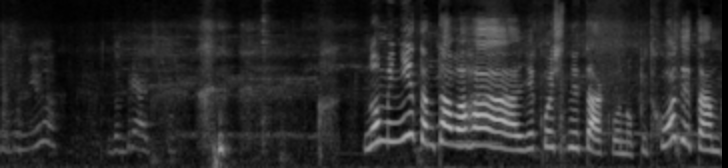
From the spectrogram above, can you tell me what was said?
зрозуміла? Добрячка. Ну мені там та вага якось не так воно підходить там.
